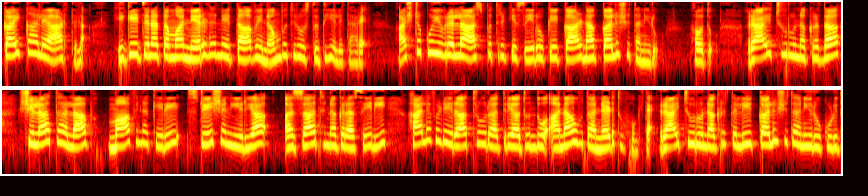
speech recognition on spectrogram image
ಕೈಕಾಲೆ ಆಡ್ತಿಲ್ಲ. ಹೀಗೆ ಜನ ತಮ್ಮ ನೆರಳನ್ನೇ ತಾವೇ ನಂಬುತ್ತಿರುವ ಸ್ಥಿತಿಯಲ್ಲಿದ್ದಾರೆ. ಅಷ್ಟಕ್ಕೂ ಇವರೆಲ್ಲ ಆಸ್ಪತ್ರೆಗೆ ಸೇರೋಕೆ ಕಾರಣ ಕಲುಷಿತ ನೀರು. ಹೌದು, ರಾಯಚೂರು ನಗರದ ಶಿಲಾತಾಲಾಬ್ ಮಾವಿನಕೆರೆ ಸ್ಟೇಷನ್ ಏರಿಯಾ, ಆಜಾದ್ ನಗರ ಸೇರಿ ಹಲವೆಡೆ ರಾತ್ರೋರಾತ್ರಿ ಅದೊಂದು ಅನಾಹುತ ನಡೆದು ಹೋಗಿದೆ. ರಾಯಚೂರು ನಗರದಲ್ಲಿ ಕಲುಷಿತ ನೀರು ಕುಡಿದ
